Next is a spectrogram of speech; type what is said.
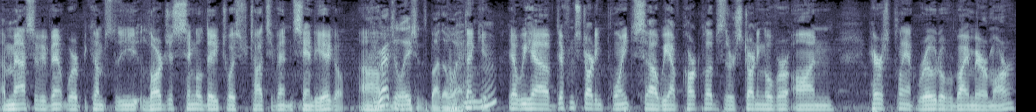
a massive event where it becomes the largest single day Toys for Tots event in San Diego. Um, Congratulations, by the way. Thank you. Yeah, we have different starting points. Uh, we have car clubs that are starting over on Harris Plant Road over by Miramar.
